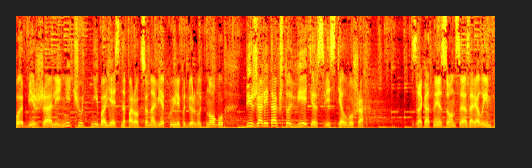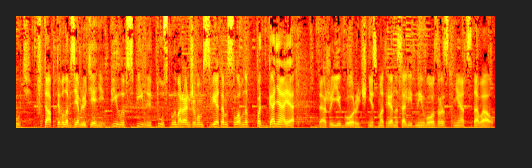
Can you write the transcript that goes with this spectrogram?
побежали, ничуть не боясь напороться на ветку или подвернуть ногу, бежали так, что ветер свистел в ушах. Закатное солнце озаряло им путь, втаптывало в землю тени, било в спины тусклым оранжевым светом, словно подгоняя. Даже Егорыч, несмотря на солидный возраст, не отставал.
